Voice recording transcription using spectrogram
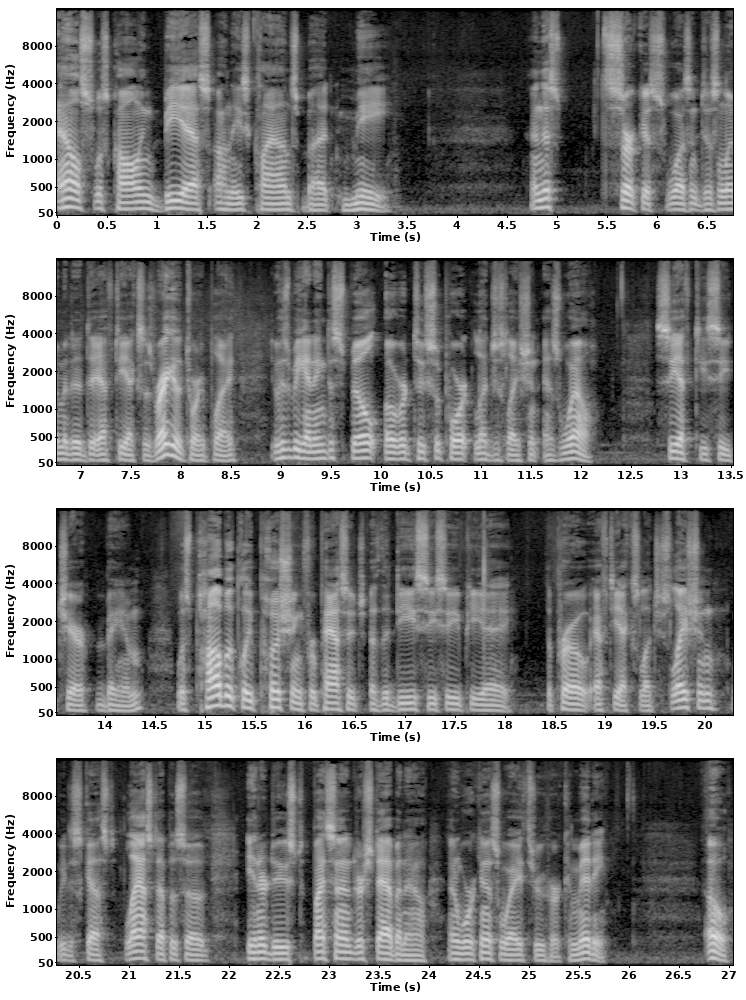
else was calling BS on these clowns but me. And this circus wasn't just limited to FTX's regulatory play, it was beginning to spill over to support legislation as well. CFTC Chair Behnam was publicly pushing for passage of the DCCPA, the pro FTX legislation we discussed last episode, introduced by Senator Stabenow and working its way through her committee. Oh,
